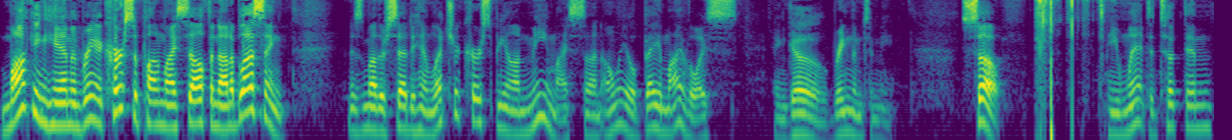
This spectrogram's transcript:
mocking him and bring a curse upon myself and not a blessing. And his mother said to him, Let your curse be on me, my son. Only obey my voice and go. Bring them to me. So he went and took them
